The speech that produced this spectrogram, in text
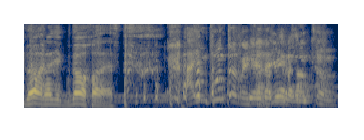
no, no, no jodas. Hay un punto, Rejan, hay un punto.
